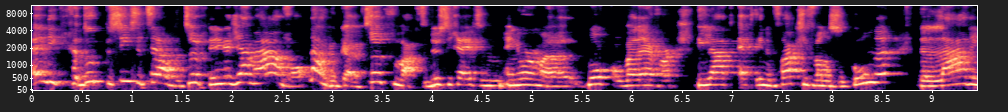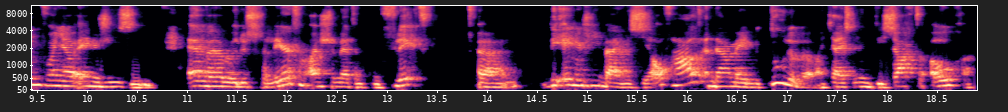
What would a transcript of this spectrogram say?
En die doet precies hetzelfde terug. Die denkt, als jij me aanvalt, nou, dan kan ik terug verwachten. Dus die geeft een enorme blok of whatever. Die laat echt in een fractie van een seconde de lading van jouw energie zien. En we hebben dus geleerd van als je met een conflict uh, die energie bij jezelf houdt. En daarmee bedoelen we, want jij noemt die zachte ogen,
